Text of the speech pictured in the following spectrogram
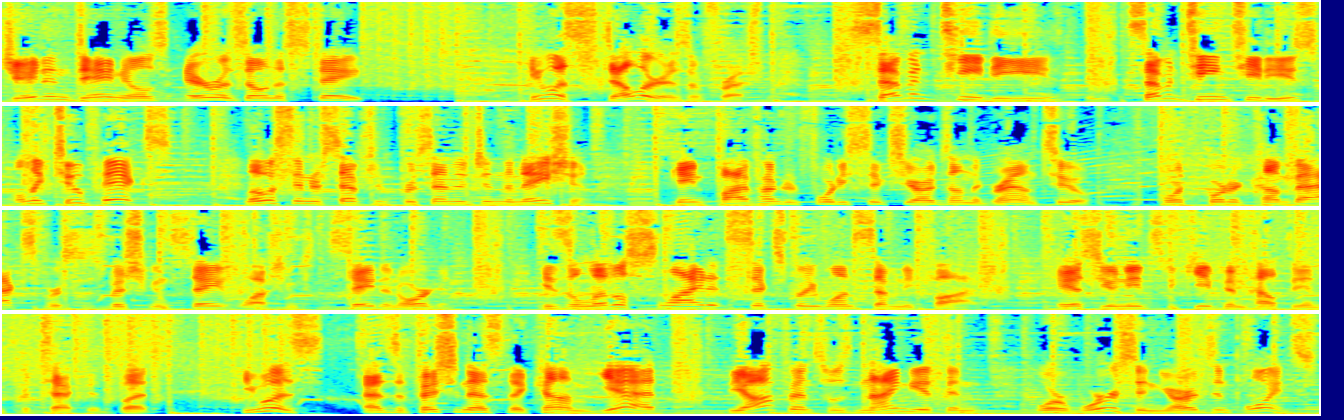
Jayden Daniels, Arizona State. He was stellar as a freshman. 17 TDs, 17 TDs, only two picks. Lowest interception percentage in the nation. Gained 546 yards on the ground, too. Fourth quarter comebacks versus Michigan State, Washington State, and Oregon. He's a little slight at 6'3, 175. ASU needs to keep him healthy and protected, but he was as efficient as they come. Yet, the offense was 90th in, or worse in yards and points.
